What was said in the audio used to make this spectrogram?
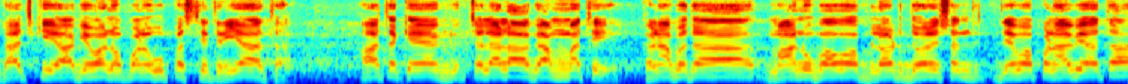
રાજકીય આગેવાનો પણ ઉપસ્થિત રહ્યા હતા. આ તકે ચલાલા ગામમાંથી ઘણા બધા મહાનુભાવો બ્લડ ડોનેશન દેવા પણ આવ્યા હતા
